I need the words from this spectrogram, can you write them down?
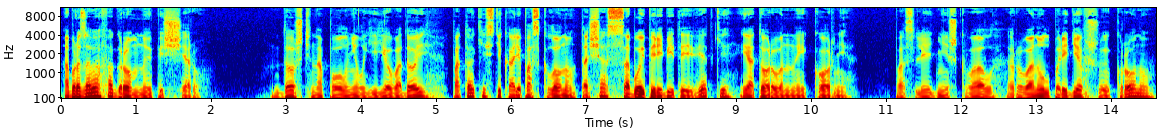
образовав огромную пещеру. Дождь наполнил ее водой, потоки стекали по склону, таща с собой перебитые ветки и оторванные корни. Последний шквал рванул поредевшую крону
